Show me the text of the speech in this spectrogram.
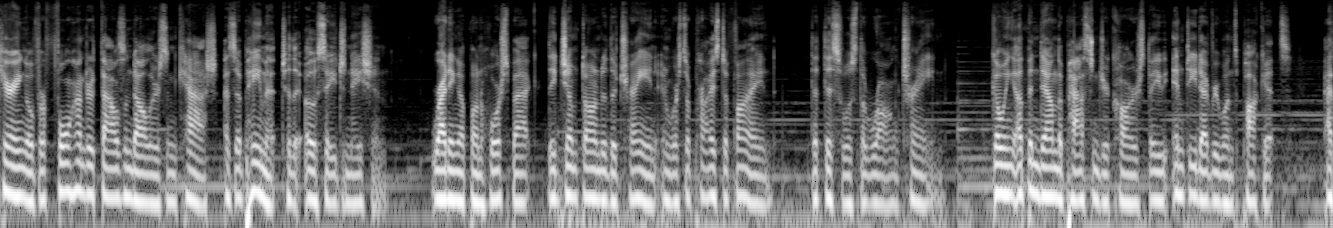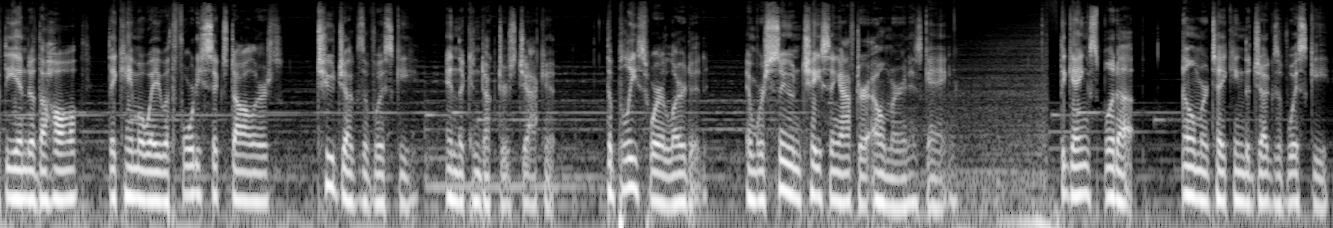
carrying over $400,000 in cash as a payment to the Osage Nation. Riding up on horseback, they jumped onto the train and were surprised to find that this was the wrong train. Going up and down the passenger cars, they emptied everyone's pockets. At the end of the haul, they came away with $46, two jugs of whiskey, and the conductor's jacket. The police were alerted and were soon chasing after Elmer and his gang. The gang split up, Elmer taking the jugs of whiskey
